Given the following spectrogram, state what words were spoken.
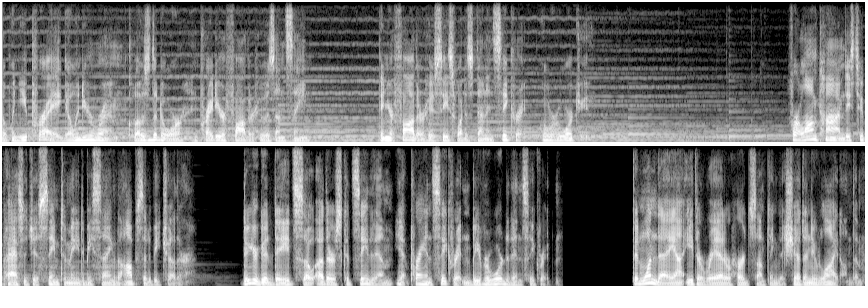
But when you pray, go into your room, close the door, and pray to your Father who is unseen. Then your Father who sees what is done in secret will reward you. For a long time, these two passages seemed to me to be saying the opposite of each other. Do your good deeds so others could see them, yet pray in secret and be rewarded in secret. Then one day I either read or heard something that shed a new light on them.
